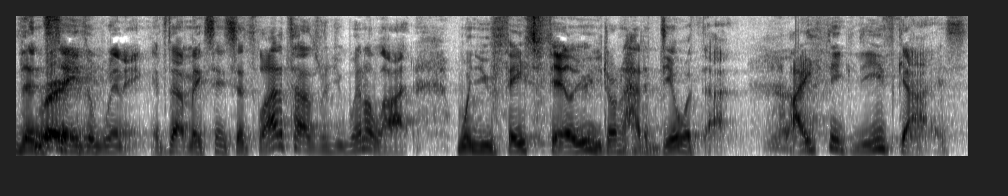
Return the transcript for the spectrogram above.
than Right. say the winning if that makes any sense a lot of times when you win a lot when you face failure you don't know how to deal with that i think these guys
